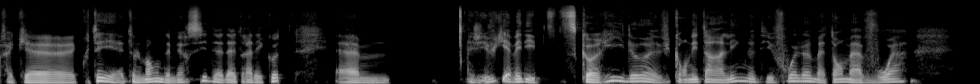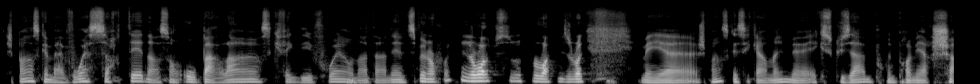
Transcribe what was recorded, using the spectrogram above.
fait que, euh, écoutez, tout le monde, merci d'être à l'écoute. Euh, j'ai vu qu'il y avait des petites scories, là, vu qu'on est en ligne, des fois, là, mettons, ma voix, je pense que ma voix sortait dans son haut-parleur, ce qui fait que des fois, on entendait un petit peu. Mais euh, je pense que c'est quand même euh, excusable pour une première shot.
